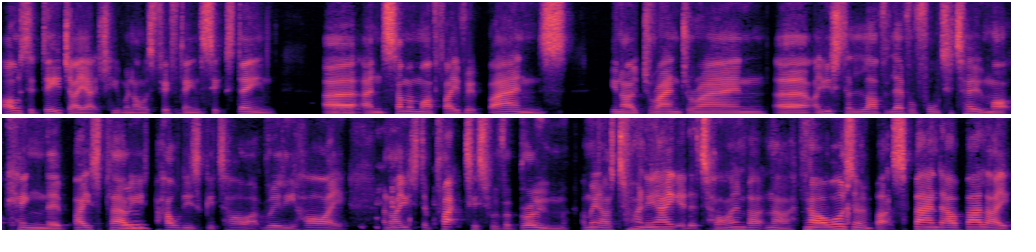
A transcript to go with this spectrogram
I was a DJ actually when I was 15, 16 uh, mm. and some of my favorite bands you know, Duran Duran. Uh, I used to love Level 42. Mark King, the bass player, mm. used to hold his guitar up really high. And I used to practice with a broom. I mean, I was 28 at the time, but no, no, I wasn't. But Spandau Ballet.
